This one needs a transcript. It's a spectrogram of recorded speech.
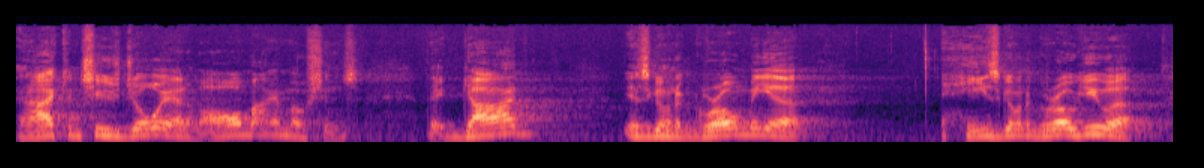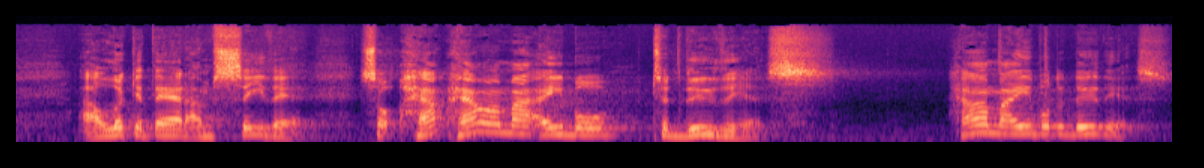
And I can choose joy out of all my emotions that God is going to grow me up. He's going to grow you up. I look at that, I see that. So, how, how am I able to do this? How am I able to do this?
